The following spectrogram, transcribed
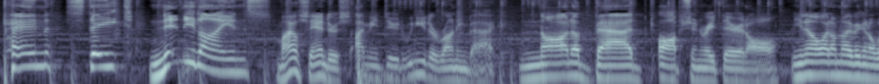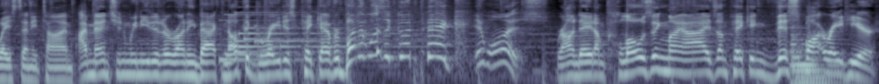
Penn State Nittany Lions. Miles Sanders. I mean, dude, we need a running back. Not a bad option right there at all. You know what? I'm not even going to waste any time. I mentioned we needed a running back. Not the greatest pick ever, but it was a good pick. It was. Round eight. I'm closing my eyes. I'm picking this spot right here.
